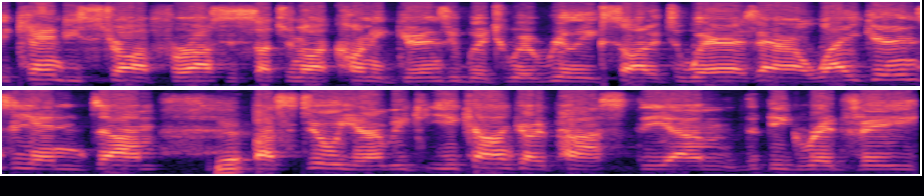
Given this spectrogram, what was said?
the Candy Stripe for us is such an iconic Guernsey, which we're really excited to wear as our away Guernsey. And um, yep. but still, you know, we, you can't go past the um, the big red V,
